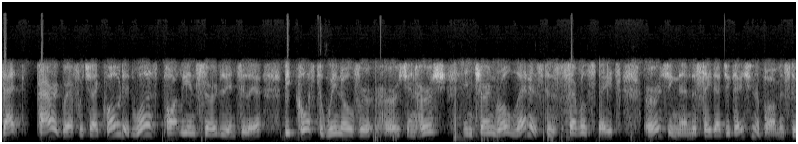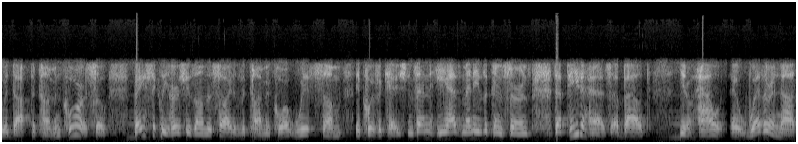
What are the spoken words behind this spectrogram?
that paragraph which I quoted was partly inserted into there because to win over Hirsch, and Hirsch in turn wrote letters to several states urging them, the state education departments, to adopt the Common Core. So basically, Hirsch is on the side of the Common Core with some equivocations, and he has many of the concerns that Peter has about you know how uh, whether or not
